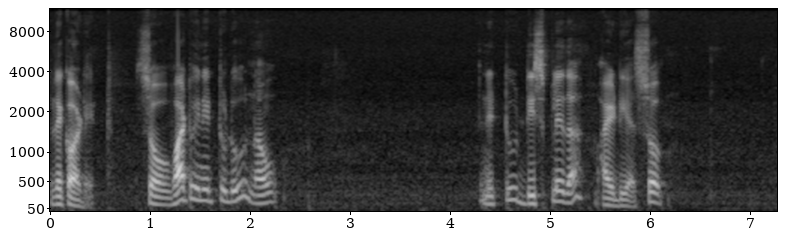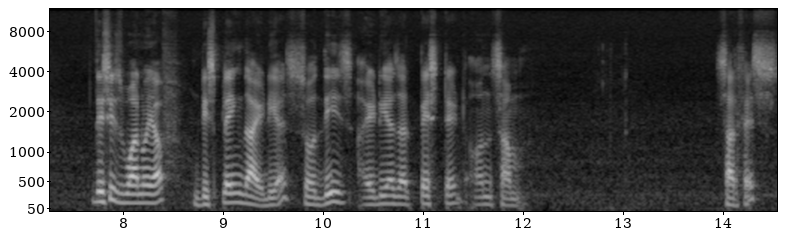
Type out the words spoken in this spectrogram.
recorded. So, what we need to do now need to display the ideas. So, this is one way of displaying the ideas. So, these ideas are pasted on some surface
